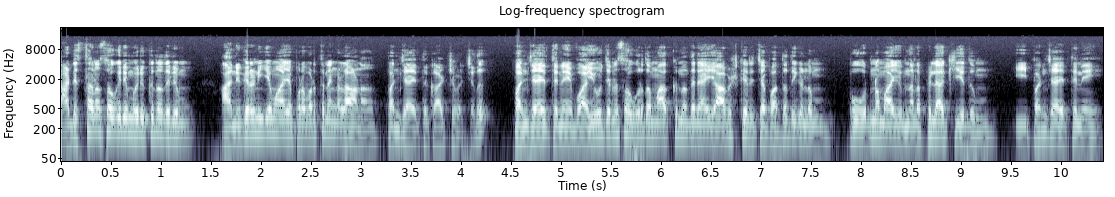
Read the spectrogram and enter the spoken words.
അടിസ്ഥാന സൗകര്യം ഒരുക്കുന്നതിലും അനുകരണീയമായ പ്രവർത്തനങ്ങളാണ് പഞ്ചായത്ത് കാഴ്ചവെച്ചത്. പഞ്ചായത്തിനെ വയോജന സൗഹൃദമാക്കുന്നതിനായി ആവിഷ്കരിച്ച പദ്ധതികളും പൂർണമായും നടപ്പിലാക്കിയതും ഈ പഞ്ചായത്തിനെ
